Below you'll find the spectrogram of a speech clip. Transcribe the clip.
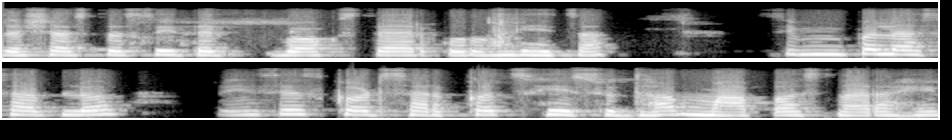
जशाच तसे इथे बॉक्स तयार करून घ्यायचा. सिंपल असं आपलं प्रिन्सेस कट सारखंच हे सुद्धा माप असणार आहे.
